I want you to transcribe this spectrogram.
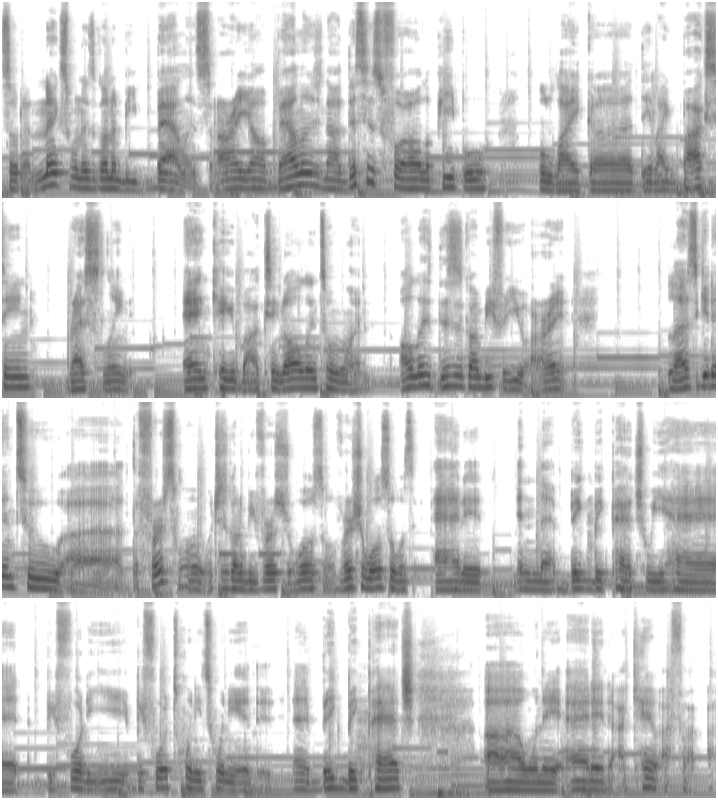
So the next one is gonna be balance. All right, y'all. Balance. Now this is for all the people who like uh they like boxing wrestling, and kickboxing all into one. All this this is gonna be for you, all right. Let's get into uh, the first one, which is gonna be Virtuoso. Virtuoso was added in that big big patch we had before the year before 2020 ended. That big big patch uh, when they added I can't I, I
